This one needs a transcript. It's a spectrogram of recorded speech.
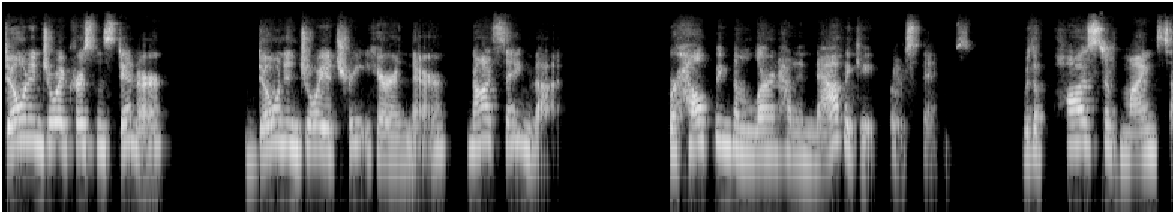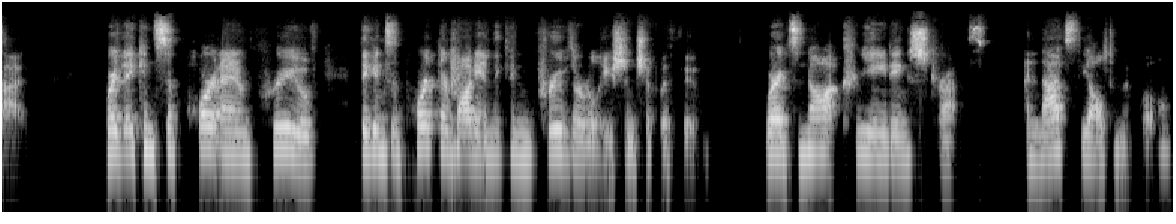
don't enjoy Christmas dinner don't enjoy a treat here and there. Not saying that. We're helping them learn how to navigate those things with a positive mindset where they can support and improve. They can support their body and they can improve their relationship with food, where it's not creating stress. And that's the ultimate goal.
